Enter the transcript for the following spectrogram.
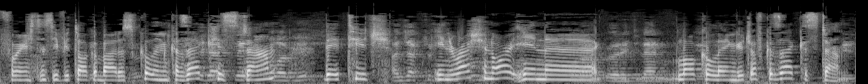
For instance, if you talk about a school in Kazakhstan, they teach in Russian or in a local language of Kazakhstan.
